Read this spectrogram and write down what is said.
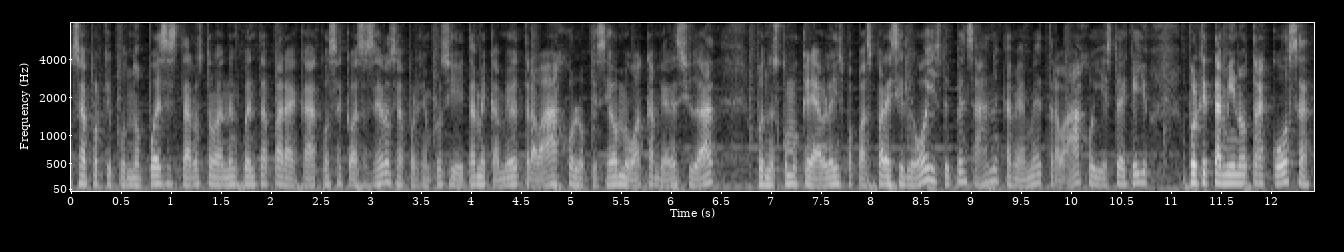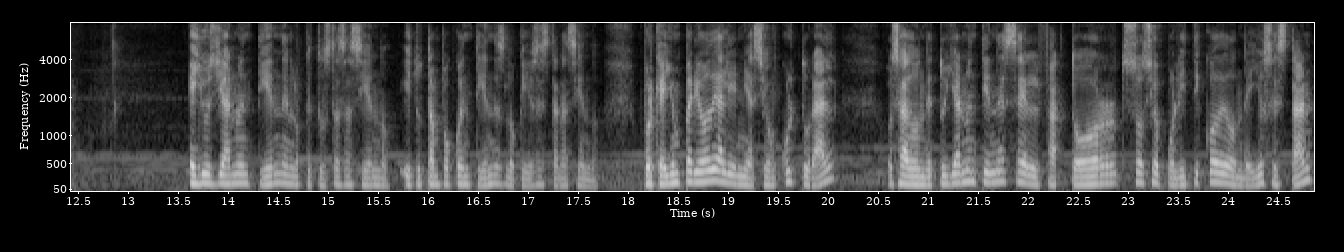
o sea, porque pues no puedes estarlos tomando en cuenta para cada cosa que vas a hacer, o sea, por ejemplo, si ahorita me cambio de trabajo, lo que sea, o me voy a cambiar de ciudad, pues no es como que le hable a mis papás para decirle, oye, estoy pensando en cambiarme de trabajo y esto y aquello, porque también otra cosa, ellos ya no entienden lo que tú estás haciendo y tú tampoco entiendes lo que ellos están haciendo, porque hay un periodo de alineación cultural, o sea, donde tú ya no entiendes el factor sociopolítico de donde ellos están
